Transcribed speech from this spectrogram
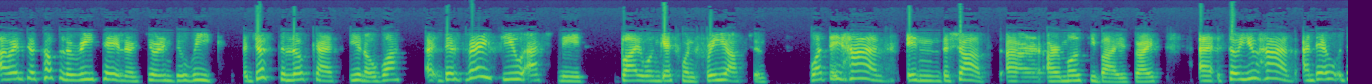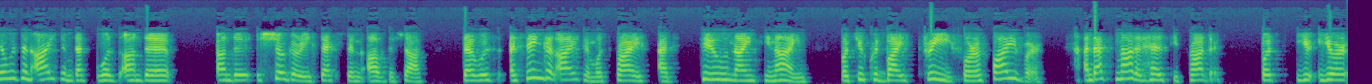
I went to a couple of retailers during the week just to look at, you know, what. Uh, there's very few actually buy one get one free options. What they have in the shops are are multi buys, right? Uh, so you have, and there there was an item that was on the on the sugary section of the shop, there was a single item was priced at two ninety nine, but you could buy three for a fiver, and that's not a healthy product. But you, you're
